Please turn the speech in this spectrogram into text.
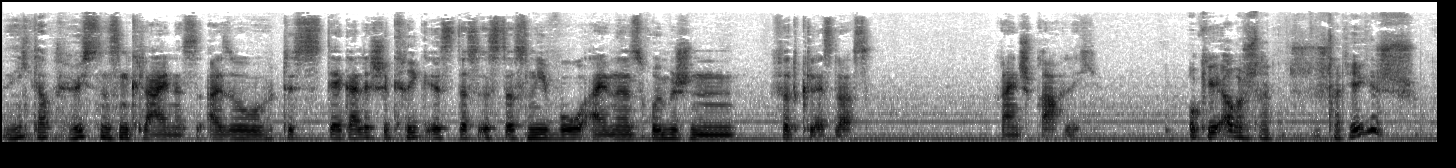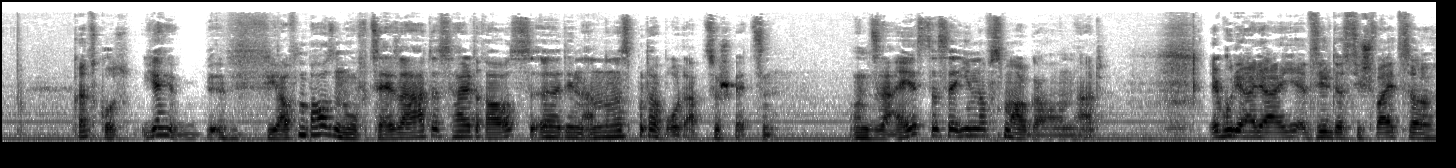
Ich glaube höchstens ein kleines. Also das, der Gallische Krieg ist, das ist das Niveau eines römischen Viertklässlers. Rein sprachlich. Okay, aber strat strategisch ganz groß. Ja, wie auf dem Pausenhof. Cäsar hat es halt raus, äh, den anderen das Butterbrot abzuschwätzen. Und sei es, dass er ihnen aufs Maul gehauen hat. Ja gut, er hat ja eigentlich erzählt, dass die Schweizer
